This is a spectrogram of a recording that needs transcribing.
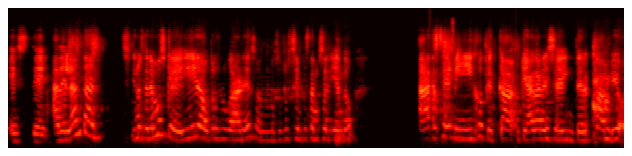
este, adelantan. Si nos tenemos que ir a otros lugares, o nosotros siempre estamos saliendo, hace mi hijo que, que hagan ese intercambio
